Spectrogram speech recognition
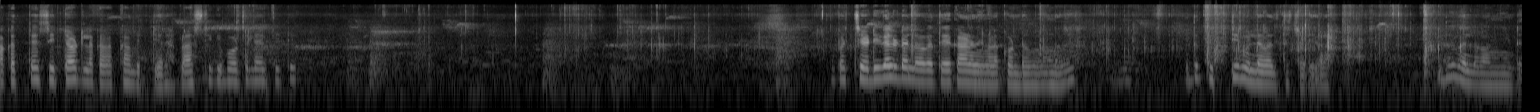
അകത്തെ സിറ്റ് ഔട്ടിലൊക്കെ വെക്കാൻ പറ്റിയതാണ് പ്ലാസ്റ്റിക് ബോട്ടിലാക്കിയിട്ട് അപ്പോൾ ചെടികളുടെ ലോകത്തേക്കാണ് നിങ്ങളെ കൊണ്ടുപോകുന്നത്. ഇത് കുറ്റിമുല്ല പോലത്തെ ചെടികളാണ് ഇത് നല്ല ഭംഗിയുണ്ട്.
